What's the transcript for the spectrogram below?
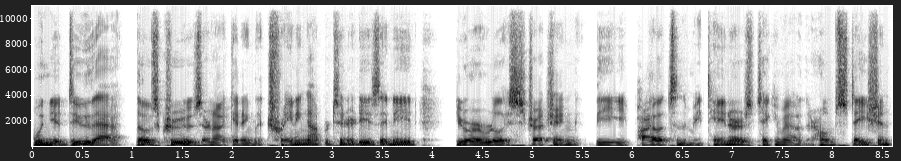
When you do that, those crews are not getting the training opportunities they need. You are really stretching the pilots and the maintainers, taking them out of their home station,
